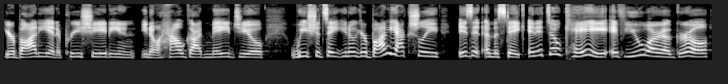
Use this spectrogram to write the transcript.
your body and appreciating, you know, how God made you, we should say, you know, your body actually isn't a mistake. And it's okay if you are a girl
